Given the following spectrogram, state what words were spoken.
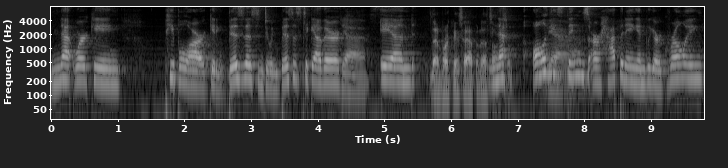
networking. People are getting business and doing business together. Yes. And Network has happened. That's ne- awesome. All of these Yeah. things are happening and we are growing.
